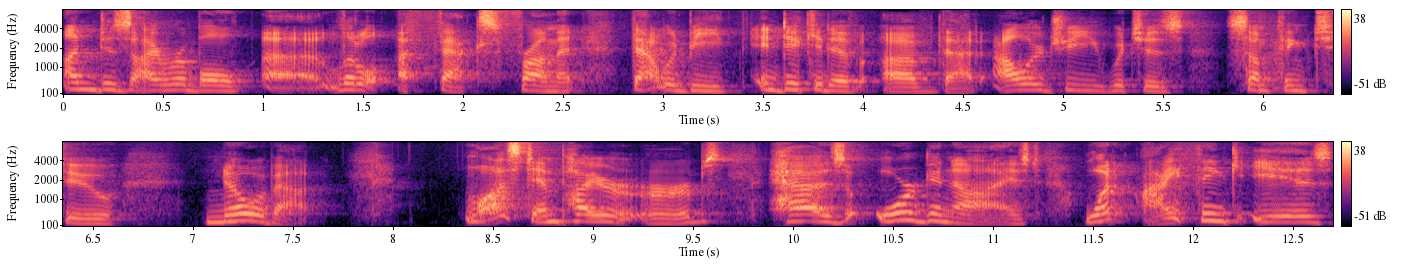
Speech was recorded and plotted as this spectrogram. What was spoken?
undesirable uh, little effects from it, that would be indicative of that allergy, which is something to know about. Lost Empire Herbs has organized what I think is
